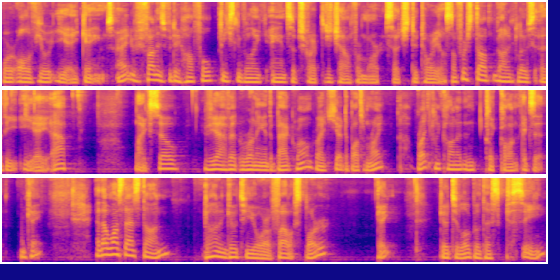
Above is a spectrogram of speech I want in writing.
for all of your EA games. Alright, if you found this video helpful, please leave a like and subscribe to the channel for more such tutorials. Now first up, go and close the EA app, like so. If you have it running in the background, right here at the bottom right, right click on it and click on exit, okay? And then once that's done, go ahead and go to your file explorer, okay? Go to local disk C,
